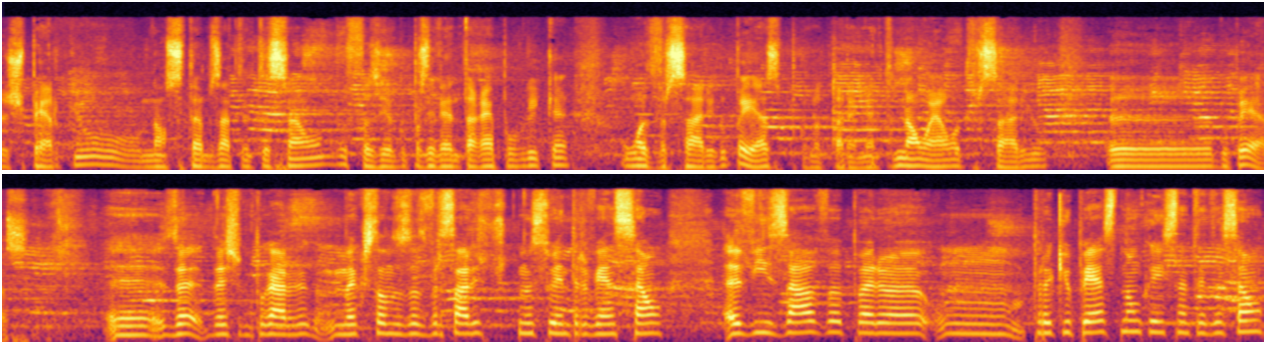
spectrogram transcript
espero que o, não estamos à tentação de fazer do Presidente da República um adversário do PS, porque notoriamente não é um adversário uh, do PS. Uh, Deixa-me pegar na questão dos adversários, porque na sua intervenção avisava para, um, para que o PS não caísse na tentação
